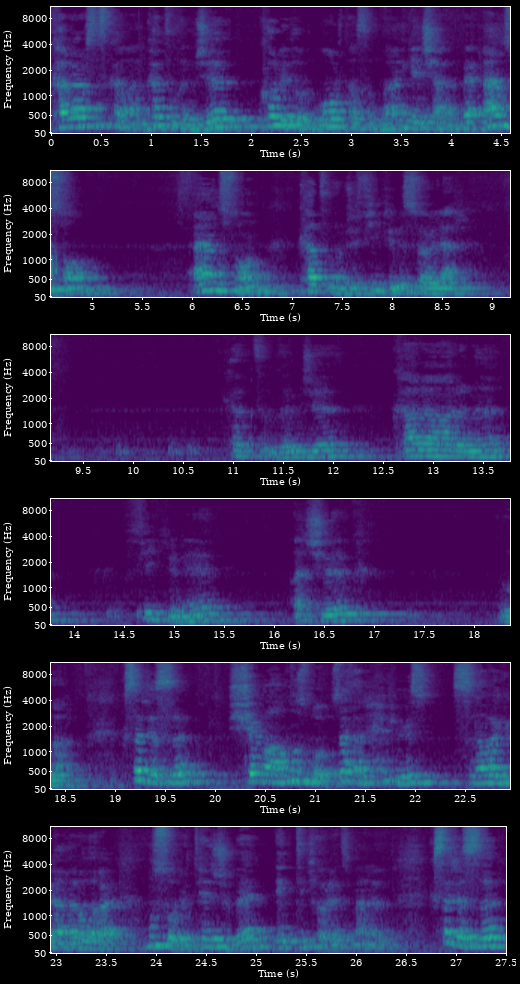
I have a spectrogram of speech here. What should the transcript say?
kararsız kalan katılımcı koridorun ortasından geçer ve en son en son katılımcı fikrini söyler. Katılımcı kararını, fikrini açıklar. Kısacası şemamız bu. Zaten hepimiz sınava girenler olarak bu soruyu tecrübe ettik öğretmenlerim. Kısacası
